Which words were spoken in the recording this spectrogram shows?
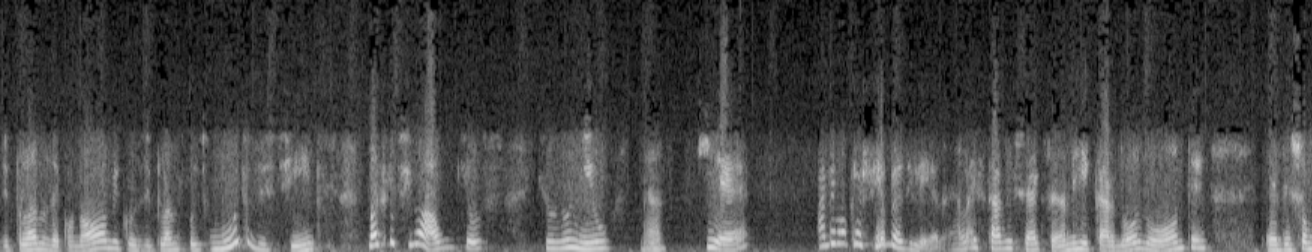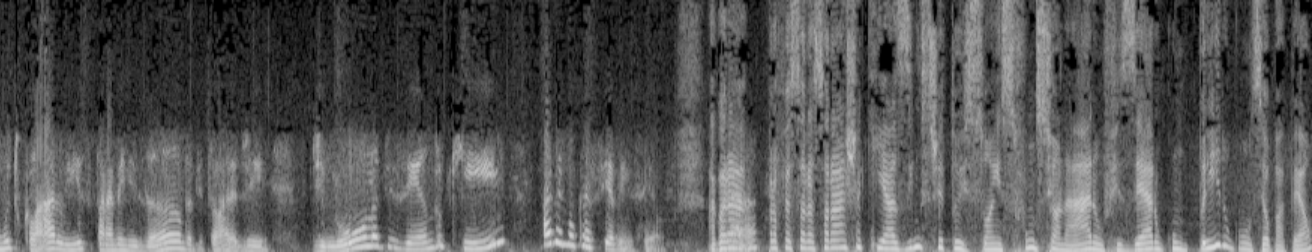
de planos econômicos, de planos políticos muito distintos, mas que tinham algo que os, que os uniu, né, que é a democracia brasileira. Ela estava em xeque. Fernando Henrique Cardoso ontem eh, deixou muito claro isso, parabenizando a vitória de, de Lula, dizendo que a democracia venceu. Agora, é. professora, a senhora acha que as instituições funcionaram, fizeram, cumpriram com o seu papel?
